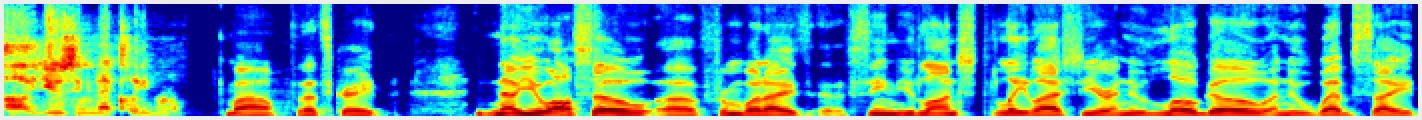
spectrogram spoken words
uh, using that clean room. Wow, that's great. Now, you also, uh, from what I've seen, you launched late last year a new logo, a new website.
